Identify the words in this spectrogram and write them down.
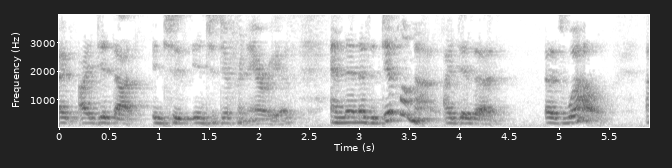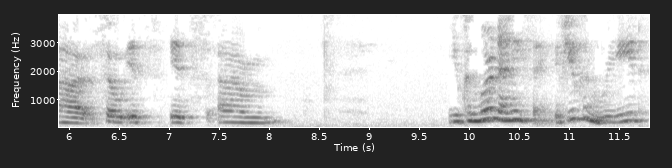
I, I did that into into different areas and then as a diplomat i did that as well uh, so it's it's um, you can learn anything if you can read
